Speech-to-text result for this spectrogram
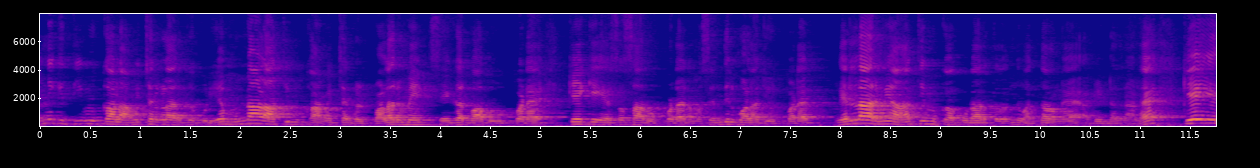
இன்னைக்கு திமுக அமைச்சர்களாக இருக்கக்கூடிய முன்னாள் அதிமுக அமைச்சர்கள் பலருமே சேகர் பாபு உட்பட கே கே எஸ்எஸ்ஆர் உட்பட நம்ம செந்தில் பாலாஜி உட்பட எல்லாருமே அதிமுக கூடாரத்துல இருந்து வந்தவங்க அப்படின்றதுனால கே ஏ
